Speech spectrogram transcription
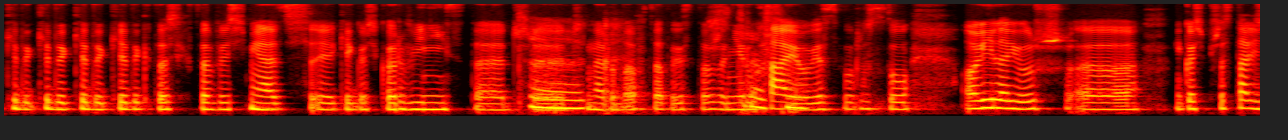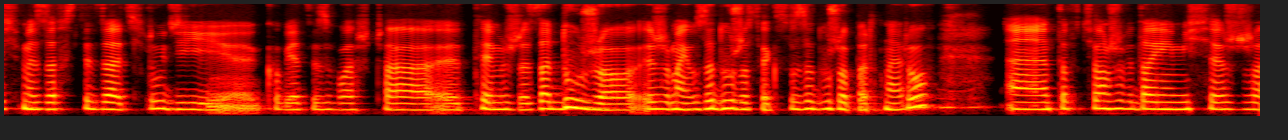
kiedy, kiedy, kiedy, kiedy ktoś chce wyśmiać jakiegoś korwinistę czy, Tak. czy narodowca, to jest to, że nie Straszne. ruchają. Jest po prostu, o ile już y, jakoś przestaliśmy zawstydzać ludzi, y, kobiety zwłaszcza, tym, że za dużo, że mają za dużo seksu, za dużo partnerów, e, to wciąż wydaje mi się, że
